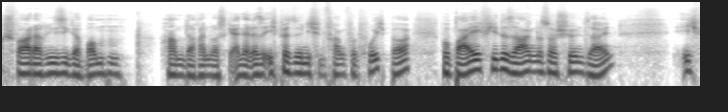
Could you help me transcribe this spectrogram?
Schwader riesiger Bomben haben daran was geändert. Also ich persönlich finde Frankfurt furchtbar. Wobei viele sagen, das soll schön sein. Ich,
